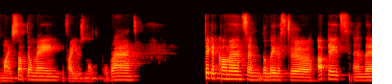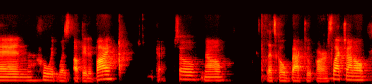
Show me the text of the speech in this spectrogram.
my subdomain, if I use multiple brands, ticket comments and the latest uh, updates, and then who it was updated by. Okay, so now let's go back to our Slack channel.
